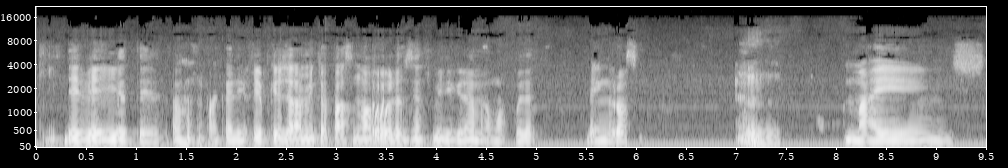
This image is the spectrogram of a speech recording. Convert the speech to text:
que deveria ter uma caligrafia porque geralmente eu passo numa folha 200 miligramas uma folha bem grossa Uhum. mas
